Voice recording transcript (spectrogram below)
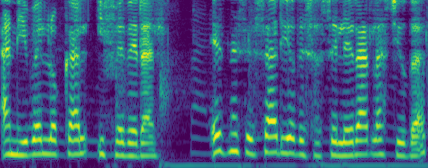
a nivel local y federal es necesario desacelerar la ciudad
